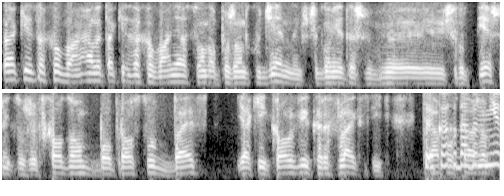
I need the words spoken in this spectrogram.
Takie zachowania, ale takie zachowania są na porządku dziennym, szczególnie też w, wśród pieszych, którzy wchodzą po prostu bez jakiejkolwiek refleksji. Tylko Ja chyba bym nie,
